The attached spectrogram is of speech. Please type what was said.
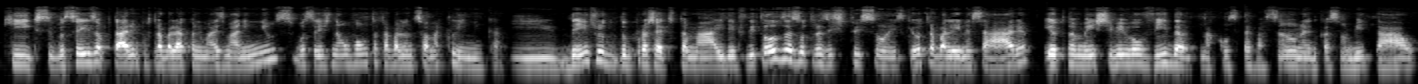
que se vocês optarem por trabalhar com animais marinhos, vocês não vão estar trabalhando só na clínica. E dentro do projeto Tamar e dentro de todas as outras instituições que eu trabalhei nessa área, eu também estive envolvida na conservação, na educação ambiental,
